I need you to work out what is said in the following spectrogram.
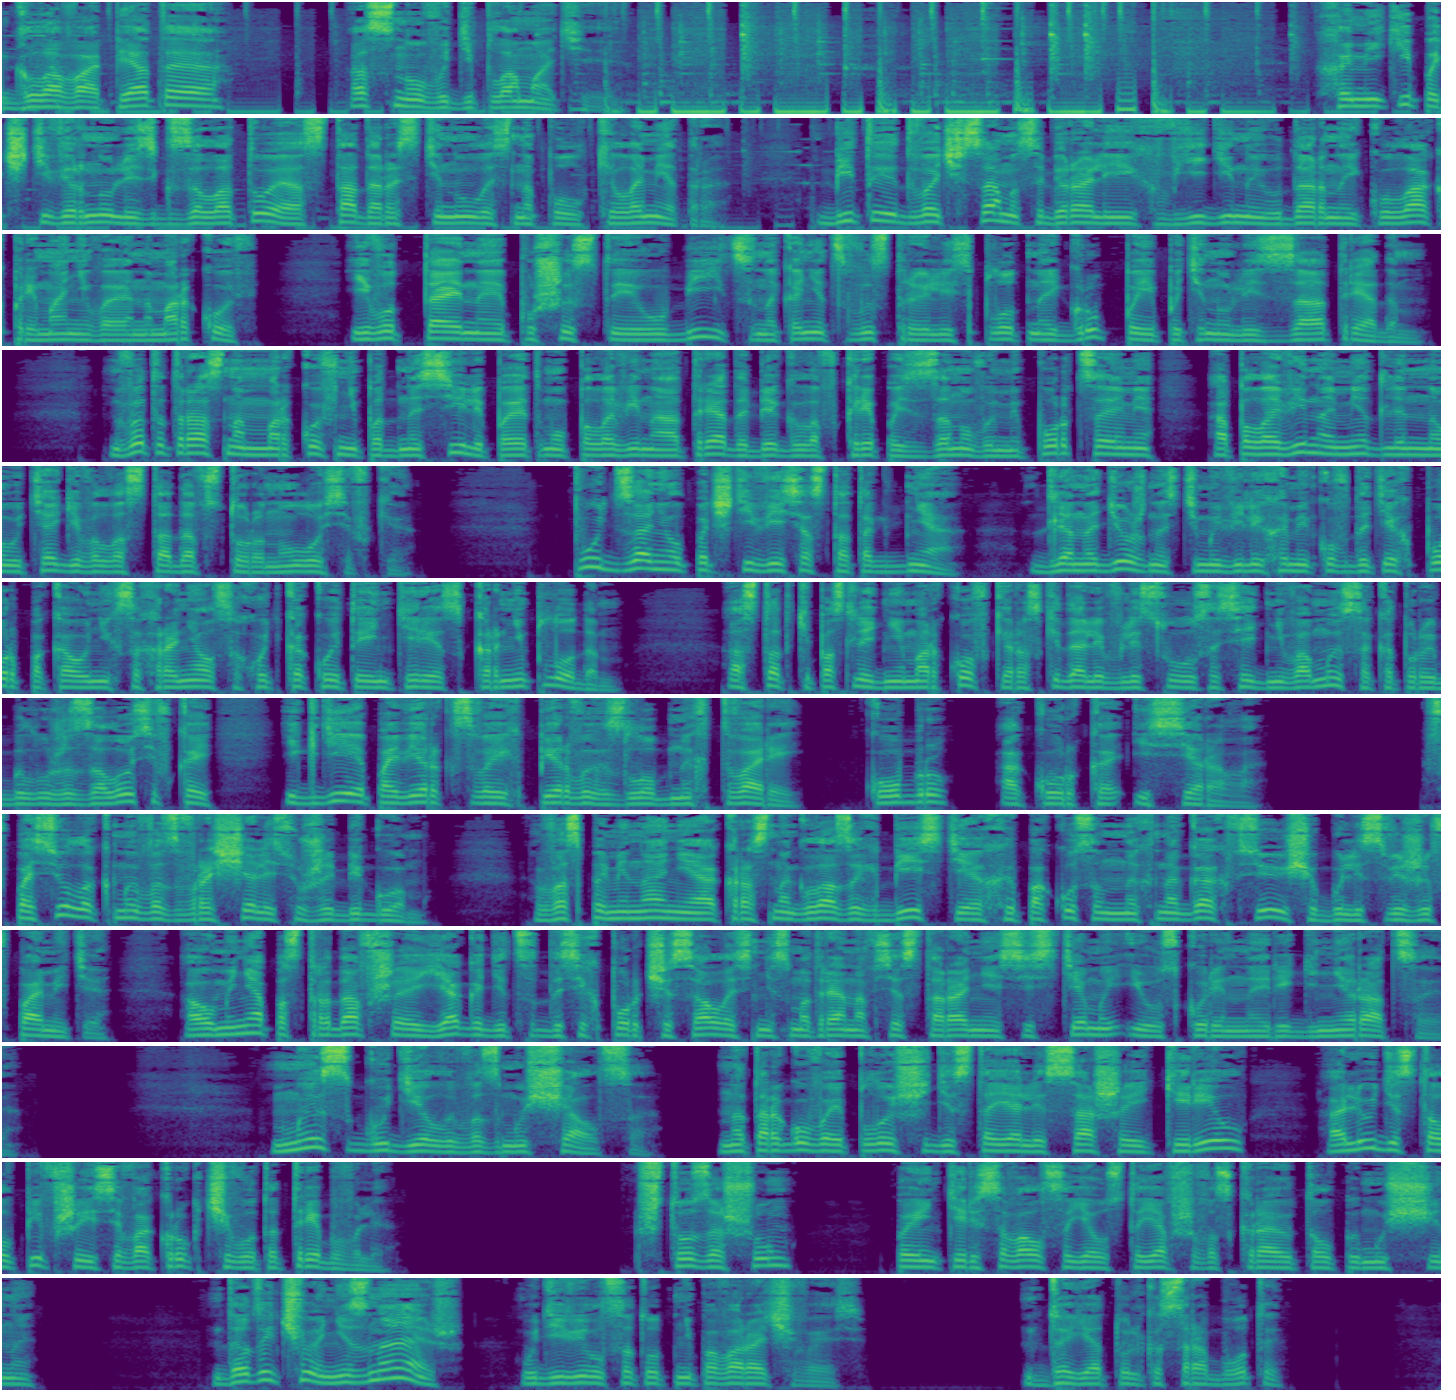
Глава пятая. Основы дипломатии. Хомяки почти вернулись к Золотой, а стадо растянулось на полкилометра. Битые два часа мы собирали их в единый ударный кулак, приманивая на морковь. И вот тайные пушистые убийцы наконец выстроились плотной группой и потянулись за отрядом. В этот раз нам морковь не подносили, поэтому половина отряда бегала в крепость за новыми порциями, а половина медленно утягивала стадо в сторону Лосевки. Путь занял почти весь остаток дня. Для надежности мы вели хомяков до тех пор, пока у них сохранялся хоть какой-то интерес к корнеплодам. Остатки последней морковки раскидали в лесу у соседнего мыса, который был уже за Лосевкой, и где я поверг своих первых злобных тварей — кобру, окурка и серого. В поселок мы возвращались уже бегом. Воспоминания о красноглазых бестиях и покусанных ногах все еще были свежи в памяти, а у меня пострадавшая ягодица до сих пор чесалась, несмотря на все старания системы и ускоренной регенерации. Мыс гудел и возмущался. На торговой площади стояли Саша и Кирилл, а люди, столпившиеся вокруг, чего-то требовали. «Что за шум?» — поинтересовался я устоявшего с краю толпы мужчины. «Да ты чё, не знаешь?» — удивился тот, не поворачиваясь. «Да я только с работы».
